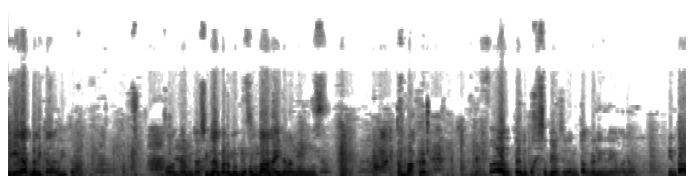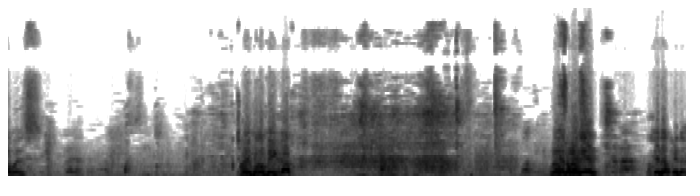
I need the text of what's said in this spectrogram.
Sige nga, balik ka nga dito. Oh, ang daming kasi lang para magmukhang bahay na lang yung bakit ang background. Um, pwede pa kisabihan sila na tanggalin nila yung ano, yung towels. Tsaka yung mga makeup. Rough, Yan, okay na yan. Okay na, okay na.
